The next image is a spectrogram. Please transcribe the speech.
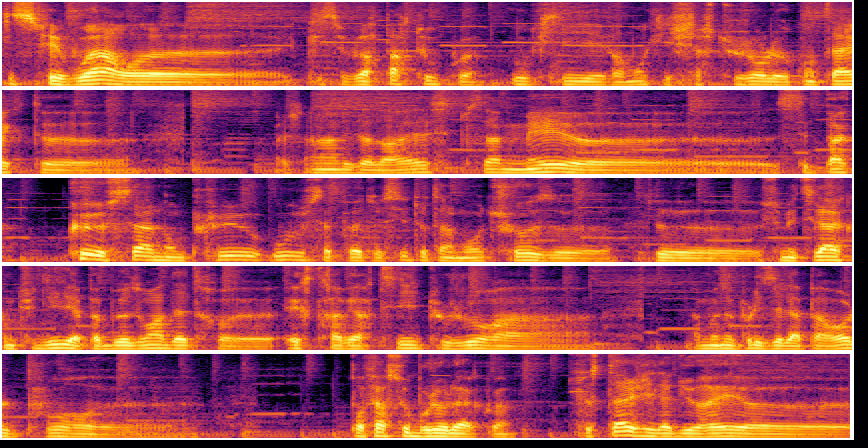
qui se fait voir, euh, qui se fait voir partout, quoi. Ou qui vraiment qui cherche toujours le contact, euh, machin, les adresses tout ça, mais euh, c'est pas que ça non plus, ou ça peut être aussi totalement autre chose. euh, de- ce métier-là, comme tu dis, il n'y a pas besoin d'être euh, extraverti, toujours à, à monopoliser la parole pour, euh, pour faire ce boulot-là. quoi. Ce stage, il a duré euh,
